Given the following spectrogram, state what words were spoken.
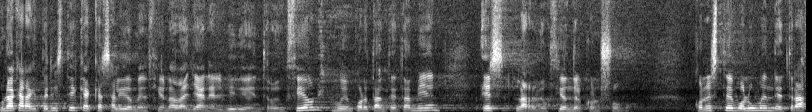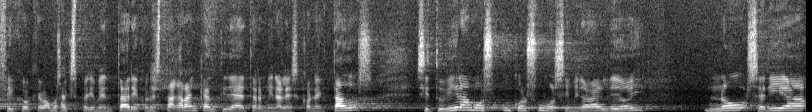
Una característica que ha salido mencionada ya en el vídeo de introducción, muy importante también, es la reducción del consumo. Con este volumen de tráfico que vamos a experimentar y con esta gran cantidad de terminales conectados, si tuviéramos un consumo similar al de hoy, no sería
